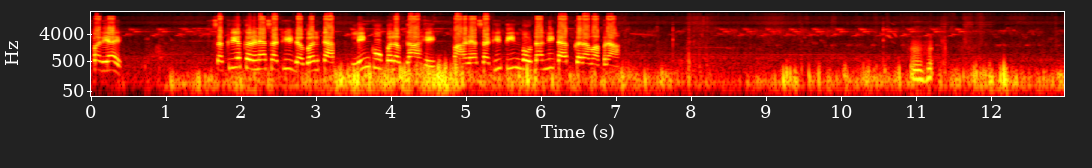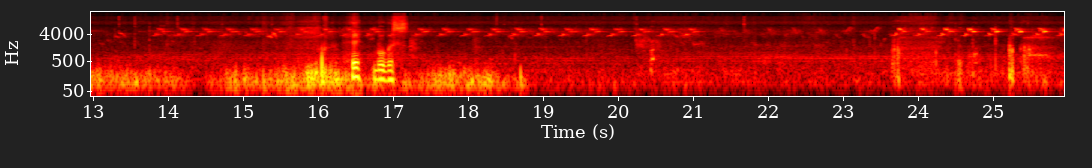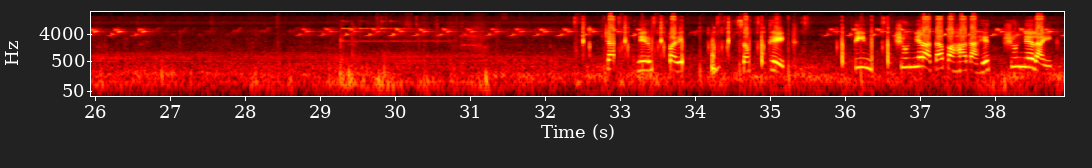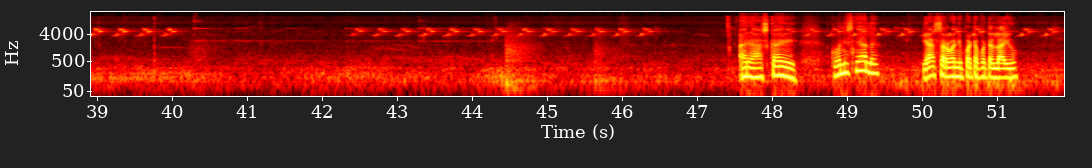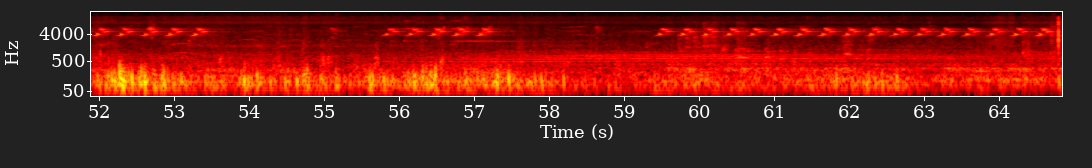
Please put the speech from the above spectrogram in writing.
पर्याय. सक्रिय करण्यासाठी डबल टॅप लिंक उपलब्ध आहे. पाहण्यासाठी तीन बोटांनी टॅप करा वापरा. हे बोगस. चॅट थेट. तीन शून्य आता पाहत आहेत शून्य लाईक अरे आज काय? कोणीच नाही आलं? या सर्वांनी पटापट लाईव्ह.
